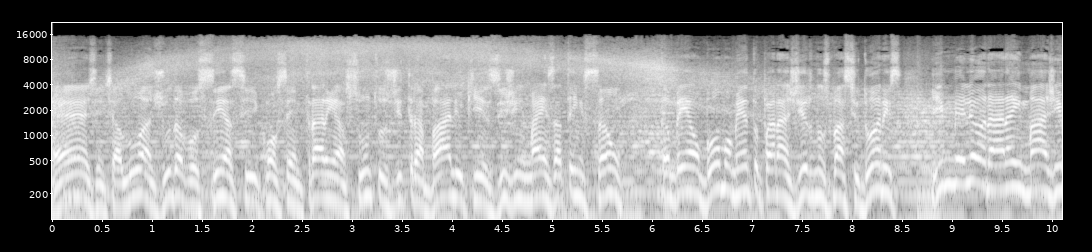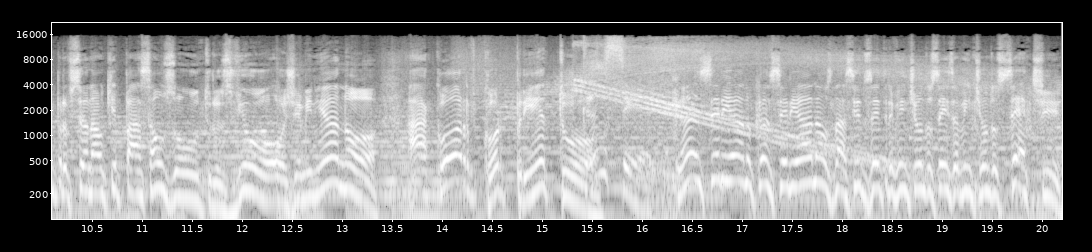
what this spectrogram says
É, gente, a lua ajuda você a se concentrar em assuntos de trabalho que exigem mais atenção. Também é um bom momento para agir nos bastidores e melhorar a imagem profissional que passa aos outros, viu, ô Geminiano? A cor, cor preto. Câncer. Canceriano, canceriana, os nascidos entre 21 do 6 a 21 do 7.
